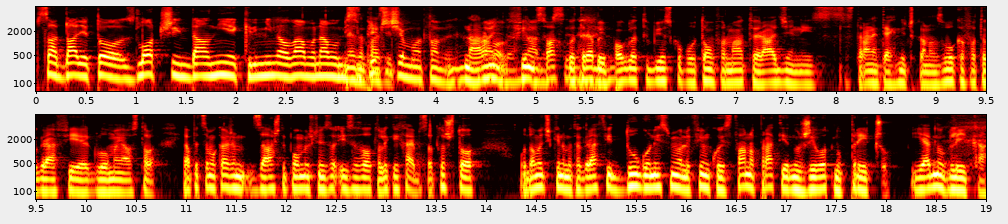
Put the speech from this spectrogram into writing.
sad da li je to zločin, da li nije kriminal, vamo, namo, mislim, znam, pričat ćemo o tome. Naravno, Ajde, film svakako treba i pogledati u bioskopu, u tom formatu je rađen i sa strane tehnička, ono, zvuka, fotografije, gluma i ostalo. Ja opet samo kažem zašto je pomišljeno izazvao toliki hype, zato što u domaćoj kinematografiji dugo nismo imali film koji stvarno prati jednu životnu priču, jednog lika.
